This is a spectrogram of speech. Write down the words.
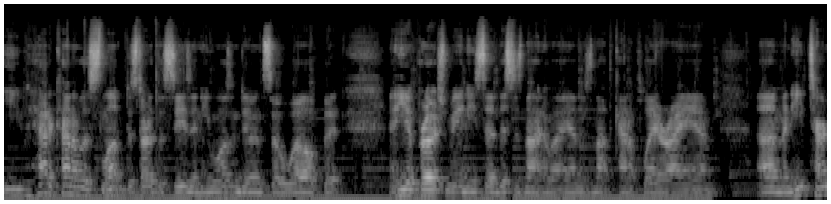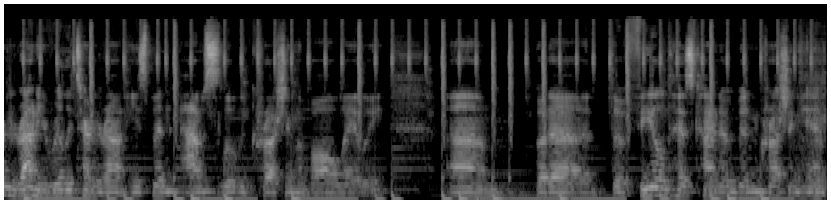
he had a kind of a slump to start the season. He wasn't doing so well, but and he approached me and he said, "This is not who I am. This is not the kind of player I am." Um, and he turned it around. He really turned it around. He's been absolutely crushing the ball lately. Um, but uh, the field has kind of been crushing him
